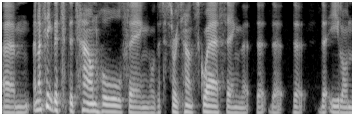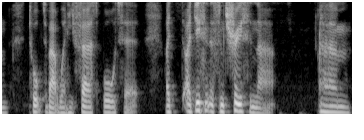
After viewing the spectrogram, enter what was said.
um, and I think that the town hall thing, or the sorry town square thing that that that that, that Elon talked about when he first bought it, I, I do think there's some truth in that. Um,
